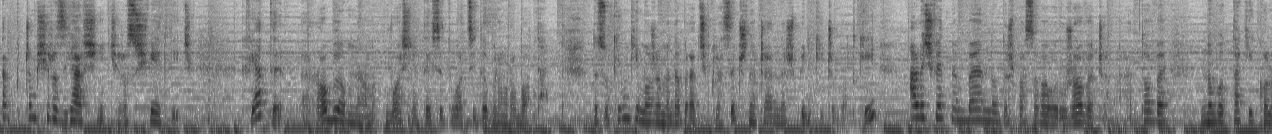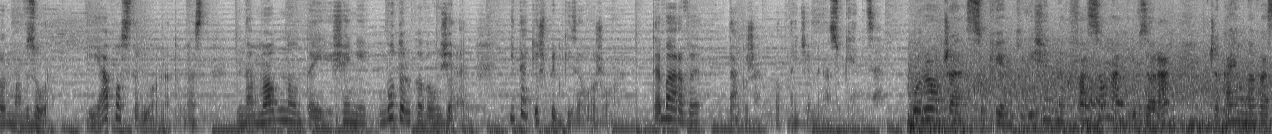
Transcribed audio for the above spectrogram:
tak czymś rozjaśnić, rozświetlić. Kwiaty robią nam właśnie w tej sytuacji dobrą robotę. Do sukienki możemy dobrać klasyczne czarne szpilki czy botki, ale świetne będą też pasowały różowe czy amarantowe, no bo taki kolor ma wzór. Ja postawiłam natomiast na modną tej jesieni butelkową zieleń i takie szpilki założyłam. Te barwy także odnajdziemy na sukience. Urocze sukienki w jesiennych fasonach i wzorach czekają na Was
